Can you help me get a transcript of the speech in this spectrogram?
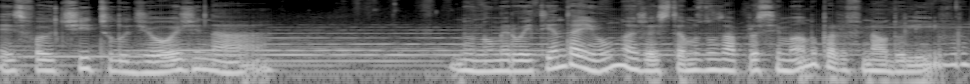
Esse foi o título de hoje na no número 81. Nós já estamos nos aproximando para o final do livro.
